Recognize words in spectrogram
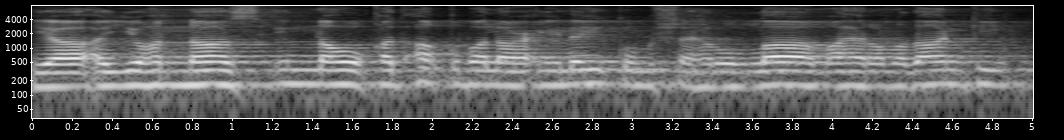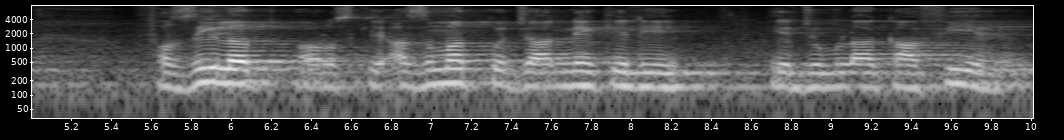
یا ایوہ الناس، انہو قد اقبل علیکم شہر اللہ ماہ رمضان کی۔ فضیلت اور اس کی عظمت کو جاننے کے لیے یہ جملہ کافی ہے۔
